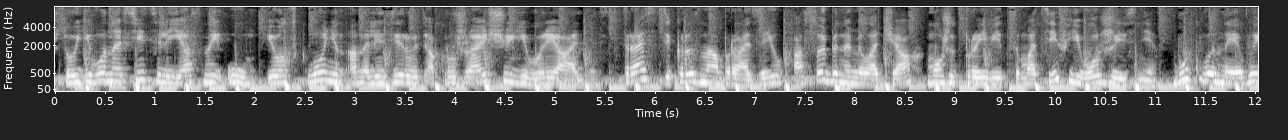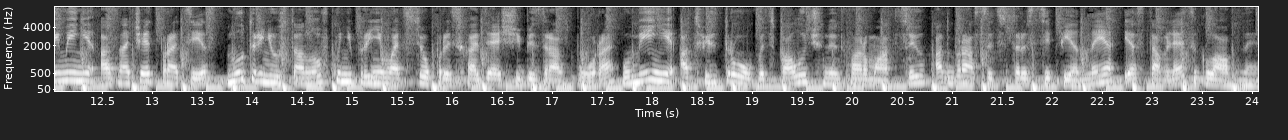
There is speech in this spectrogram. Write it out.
что у его носителя ясный ум, и он склонен анализировать окружающую его реальность. Страсти к разнообразию, особенно мелочах, может проявиться мотив его жизни. Буква «Н» в имени означает протест, внутреннюю установку не принимать все происходящее без разбора, умение отфильтровывать полученную информацию, отбрасывать второстепенное и оставлять главное.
